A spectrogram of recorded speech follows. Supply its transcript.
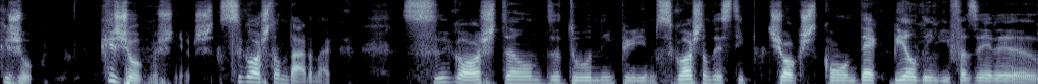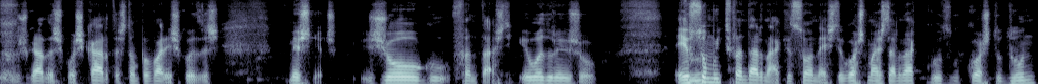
que jogo, que jogo, meus senhores. Se gostam de Arnak, se gostam de Dune Imperium, se gostam desse tipo de jogos com deck building e fazer uh, jogadas com as cartas, estão para várias coisas, meus senhores, jogo fantástico. Eu adorei o jogo. Eu hum. sou muito fã da Arnak, eu sou honesto, eu gosto mais da Arnak do que gosto do Dune.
